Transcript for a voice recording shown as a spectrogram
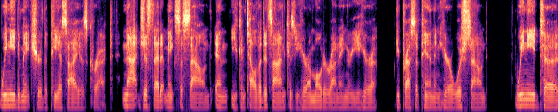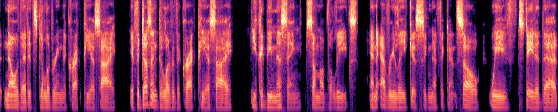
we need to make sure the PSI is correct, not just that it makes a sound and you can tell that it's on because you hear a motor running or you hear a depress a pin and hear a whoosh sound. We need to know that it's delivering the correct PSI. If it doesn't deliver the correct PSI, you could be missing some of the leaks and every leak is significant. So we've stated that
